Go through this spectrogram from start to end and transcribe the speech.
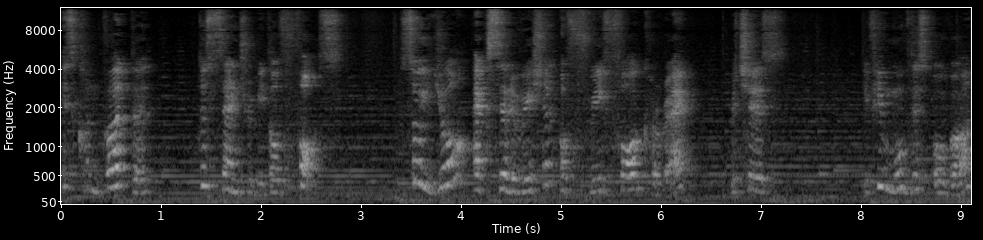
is converted to centripetal force. So your acceleration of free fall, correct, which is, if you move this over,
